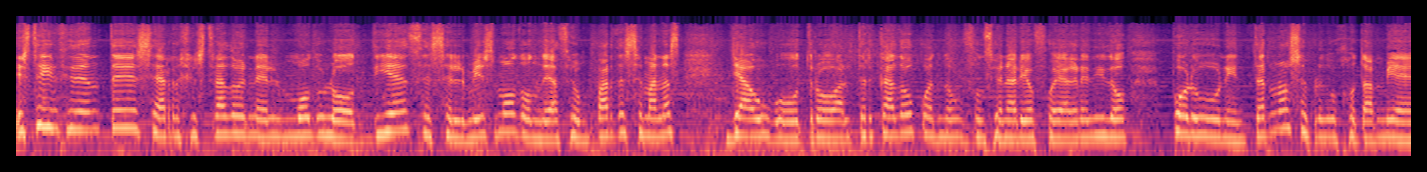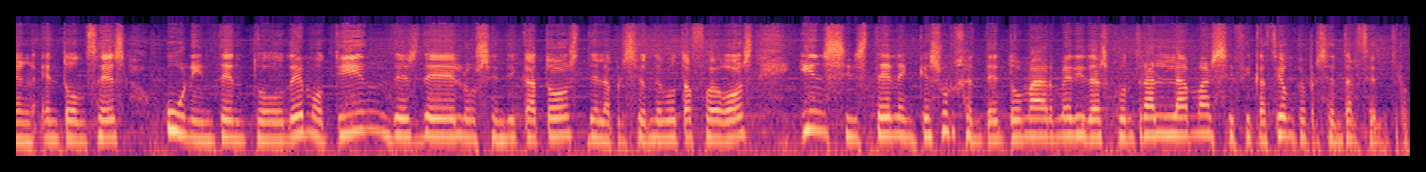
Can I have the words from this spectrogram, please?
Este incidente se ha registrado en el módulo 10, es el mismo donde hace un par de semanas ya hubo otro altercado cuando un funcionario fue agredido por un interno. Se produjo también entonces un intento de motín. Desde los sindicatos de la prisión de Botafuegos insisten en que es urgente tomar medidas contra la masificación que presenta el centro.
